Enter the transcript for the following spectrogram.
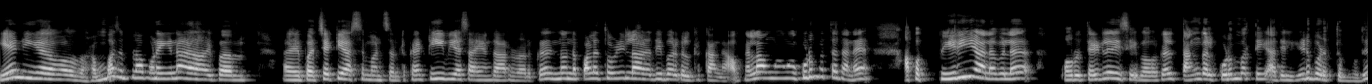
ஏன் நீங்க ரொம்ப சிம்பிளா போனீங்கன்னா இப்ப இப்போ இப்ப செட்டியார் சிமெண்ட்ஸ் இருக்கேன் டிவிஎஸ் ஐயங்காரன் இருக்கு. இன்னும் பல தொழிலாளர் அதிபர்கள் இருக்காங்க. அவங்க எல்லாம் அவங்கவுங்க குடும்பத்தை தானே. அப்ப பெரிய அளவுல ஒரு தொழிலை செய்பவர்கள் தங்கள் குடும்பத்தை அதில் ஈடுபடுத்தும் போது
